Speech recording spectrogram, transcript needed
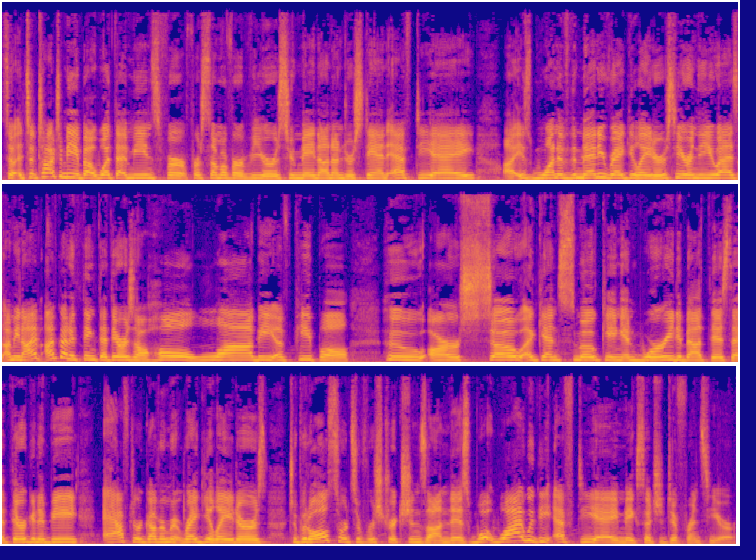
So to talk to me about what that means for, for some of our viewers who may not understand, FDA uh, is one of the many regulators here in the U.S. I mean, I've, I've got to think that there is a whole lobby of people who are so against smoking and worried about this that they're going to be after government regulators to put all sorts of restrictions on this. What, why would the FDA make such a difference here?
